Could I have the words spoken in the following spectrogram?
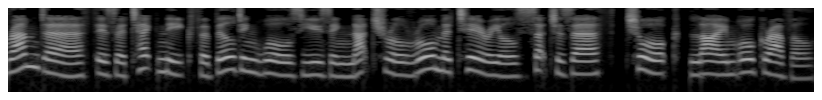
Rammed earth is a technique for building walls using natural raw materials such as earth, chalk, lime or gravel.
